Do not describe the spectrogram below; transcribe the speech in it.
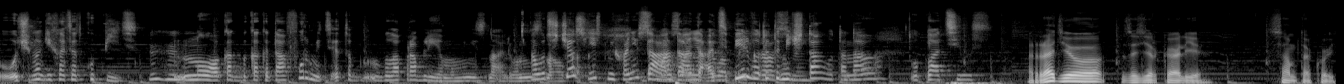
очень многие хотят купить. Мгм. Но как бы как это оформить, это была проблема, мы не знали. Он не А вот знал, сейчас как. есть механизм Да, да, да. А теперь вот эта мечта, вот она Да. воплотилась. Радио Зазеркалье. Сам такой.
